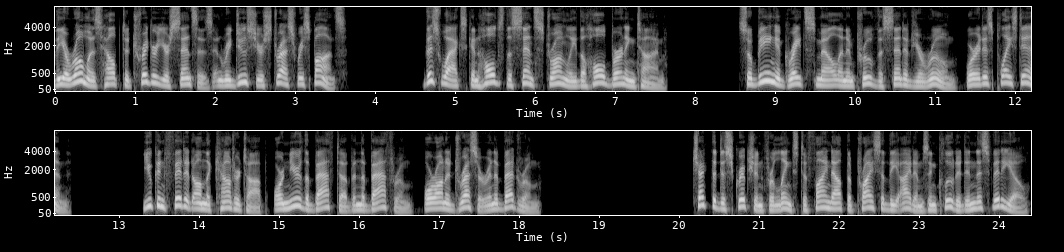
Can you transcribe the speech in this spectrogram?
The aromas help to trigger your senses and reduce your stress response. This wax can hold the scent strongly the whole burning time. So being a great smell and improve the scent of your room where it is placed in. You can fit it on the countertop or near the bathtub in the bathroom or on a dresser in a bedroom. Check the description for links to find out the price of the items included in this video.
